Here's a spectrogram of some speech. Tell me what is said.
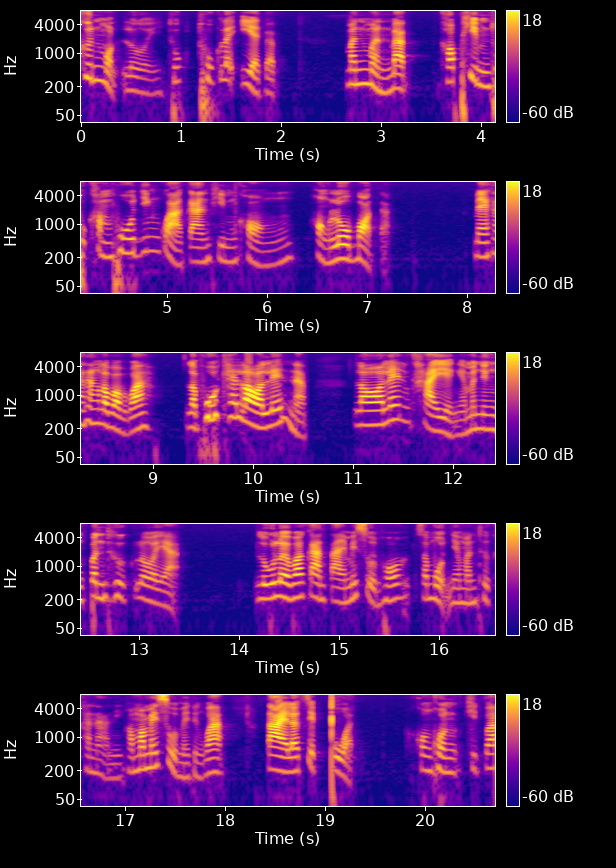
ขึ้นหมดเลย ทุกทุกละเอียดแบบ มันเหมือนแบบเขาพิมพ์ทุกคำพูดยิ่งกว่าการพิมพ์ของของโรบอทอะแม้กระทั่งเราบอกว่า เราพูดแค่ล้อเล่นน่ะล้อเล่นใครอย่างเงี้ยมันยังบันทึกเลยอะรู้เลยว่าการตายไม่สูญเพราะสมุดยังบันทึกขนาดนี้เขาว่าไม่สูญหมายถึงว่า ตายแล้วเจ็บปวด คนคนคิดว่า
